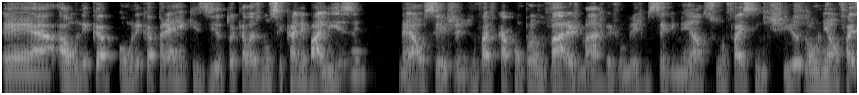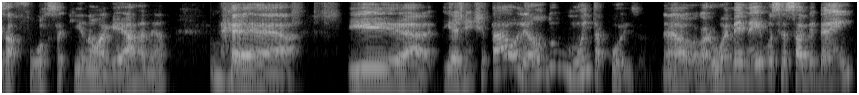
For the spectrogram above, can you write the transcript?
É, a única, a única pré-requisito é que elas não se canibalizem, né? Ou seja, a gente não vai ficar comprando várias marcas no mesmo segmento, isso não faz sentido. A união faz a força aqui, não a guerra, né? Uhum. É, e, e a gente está olhando muita coisa. Né? Agora, o M&A, você sabe bem,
